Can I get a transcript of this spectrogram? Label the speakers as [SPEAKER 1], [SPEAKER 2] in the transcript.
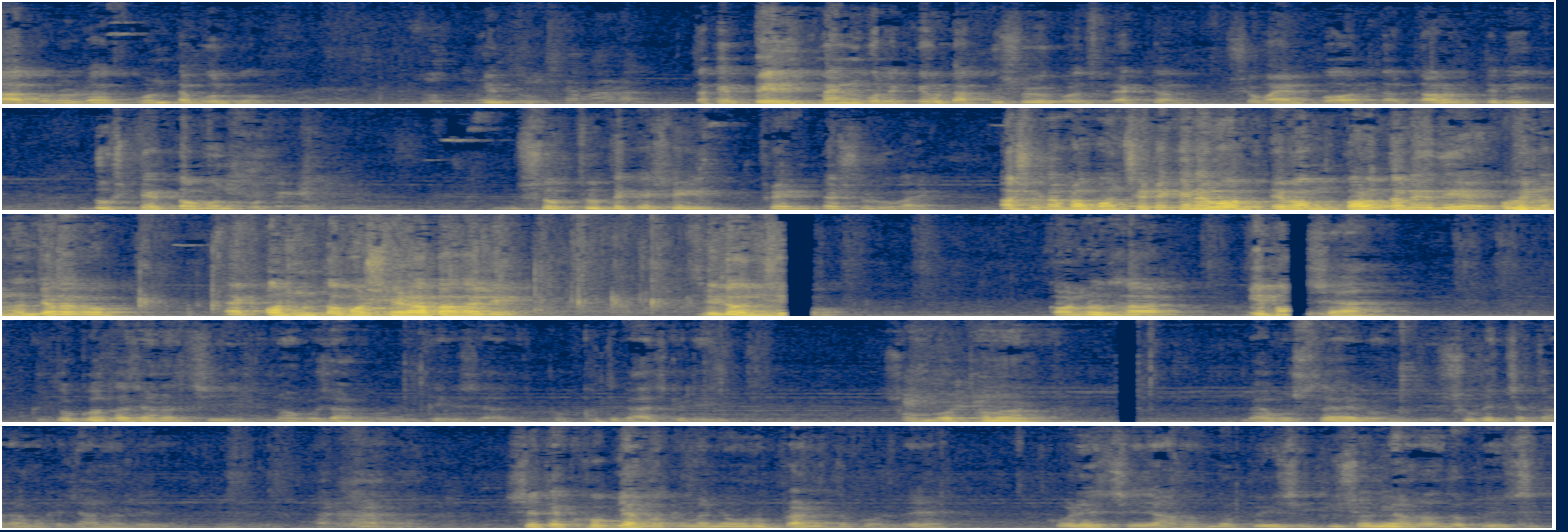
[SPEAKER 1] রাগ, অনুরাগ, কোনটা বলব? কিন্তু তাকে বেল্টম্যান বলে কেউ ডাকতে শুরু করেছিল একটা সময়ের পর। তার কারণ তিনি দুষ্টের দমন করতেন। শত্রু থেকে সেই ট্রেন্ডটা শুরু হয়। আসুন, আমরা মঞ্চে ডেকে নেব এবং করতালি দিয়ে অভিনন্দন জানাব এক অন্যতম সেরা বাঙালি, শ্রী রঞ্জিত কর্ণধার এবং
[SPEAKER 2] কৃতজ্ঞতা জানাচ্ছি নবজাগরণ পক্ষ থেকে আজকের এই সংবর্ধনার ব্যবস্থা এবং শুভেচ্ছা তারা আমাকে জানালেন। সেটা খুবই আমাকে মানে অনুপ্রাণিত করবে। করেছে, আনন্দ পেয়েছি, ভীষণই আনন্দ পেয়েছি।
